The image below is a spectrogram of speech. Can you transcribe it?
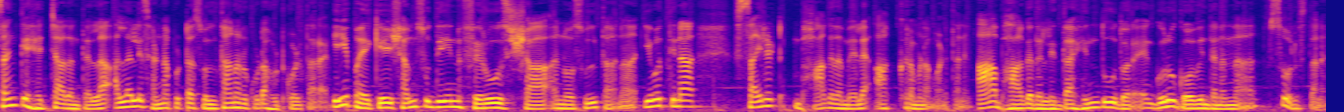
ಸಂಖ್ಯೆ ಹೆಚ್ಚಾದಂತೆಲ್ಲ ಅಲ್ಲಲ್ಲಿ ಸಣ್ಣ ಪುಟ್ಟ ಸುಲ್ತಾನರು ಕೂಡ ಹುಟ್ಕೊಳ್ತಾರೆ. ಈ ಪೈಕಿ ಶಂಸುದ್ದೀನ್ ಫಿರೋಜ್ ಶಾ ಅನ್ನೋ ಸುಲ್ತಾನ ಇವತ್ತಿನ ಸೈಲೆಟ್ ಭಾಗದ ಮೇಲೆ ಆಕ್ರಮಣ ಮಾಡ್ತಾನೆ. ಆ ಭಾಗದಲ್ಲಿದ್ದ ಹಿಂದೂ ದೊರೆ ಗುರು ಗೋವಿಂದನನ್ನ ಸೋಲಿಸ್ತಾನೆ.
